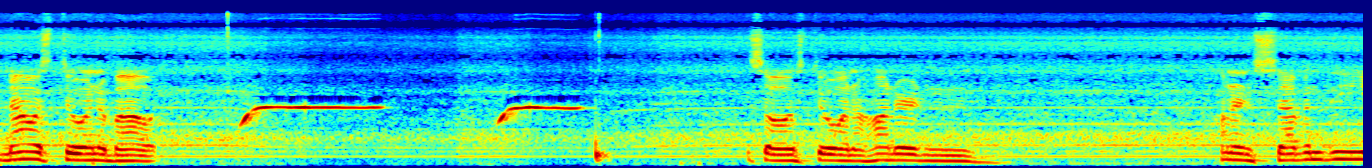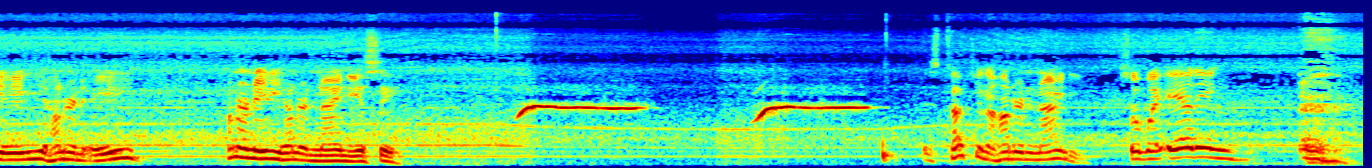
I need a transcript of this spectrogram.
Now it's doing about, so it's doing 100 and, 170, 80, 180, 180, 190, you see. It's touching 190. So by adding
